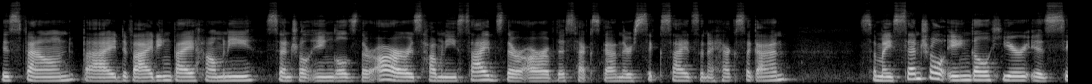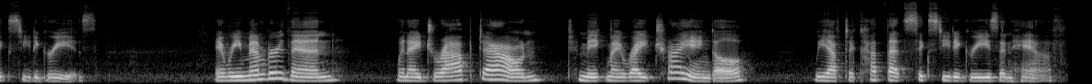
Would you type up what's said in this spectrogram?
is found by dividing by how many central angles there are, is how many sides there are of this hexagon. There's six sides in a hexagon. So my central angle here is 60 degrees. And remember then, when I drop down to make my right triangle, we have to cut that 60 degrees in half.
